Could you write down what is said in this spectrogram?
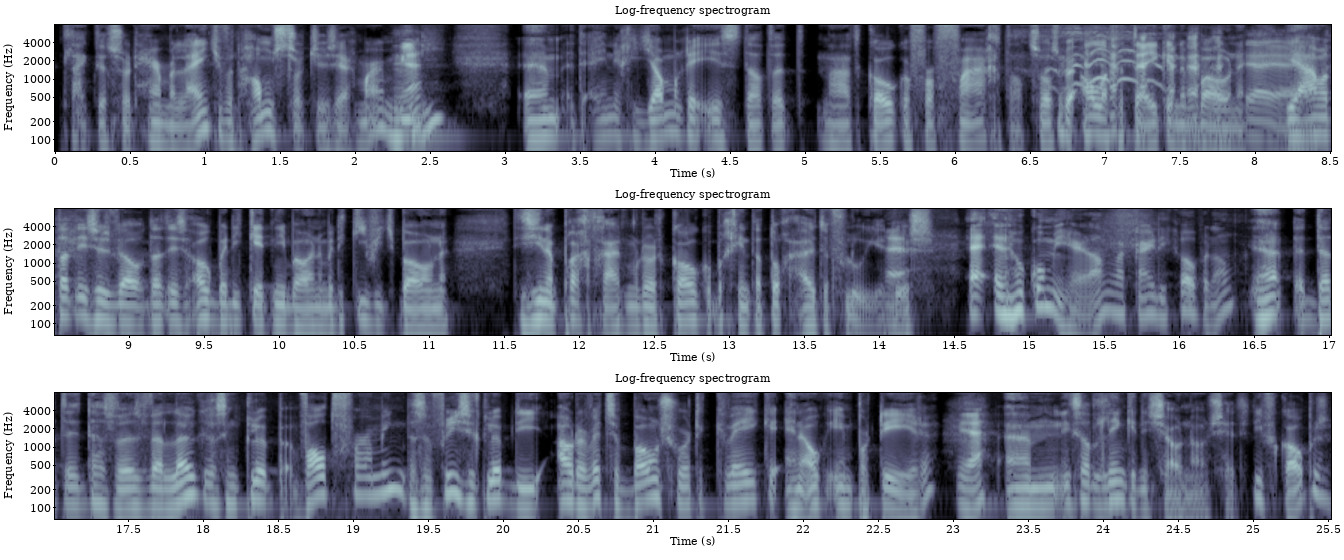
Het lijkt een soort hermelijntje een hamstertje, zeg maar, mini. Ehm, het enige jammere is dat het na het koken vervaagd had, zoals bij alle getekende bonen. Ja, ja, ja, ja. want dat is dus wel, dat is ook bij die kidneybonen, bij die kievitsbonen. Die zien er prachtig uit, maar door het koken begint dat toch uit te vloeien. Dus En, en hoe kom je hier dan? Waar kan je die kopen dan? ja, dat, is- dat is wel- is wel leuk. Er is een club Waldfarming. Dat is een Friese club die ouderwetse boonsoorten kweken en ook importeren. Ja. Ehm, ik zal de link in de show notes zetten. Die verkopen ze.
